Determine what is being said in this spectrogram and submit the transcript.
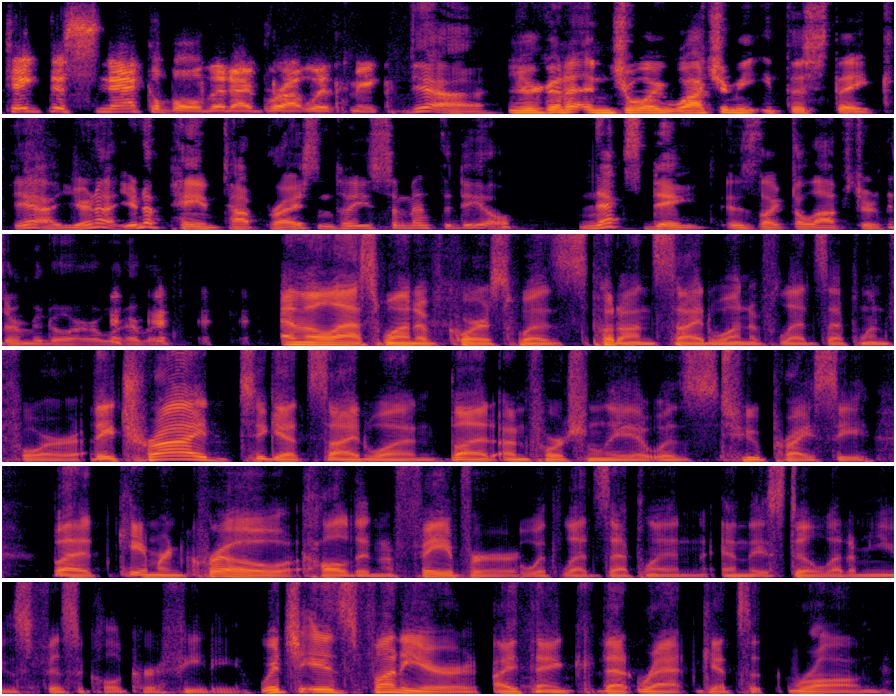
take the snackable that I brought with me. Yeah, You're gonna enjoy watching me eat this steak. yeah. You're not you're not paying top price until you cement the deal. Next date is like the lobster thermidor or whatever. And the last one, of course, was put on side one of Led Zeppelin 4. They tried to get side one, but unfortunately it was too pricey. But Cameron Crowe called in a favor with Led Zeppelin and they still let him use physical graffiti, which is funnier, I think, that Rat gets it wrong.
